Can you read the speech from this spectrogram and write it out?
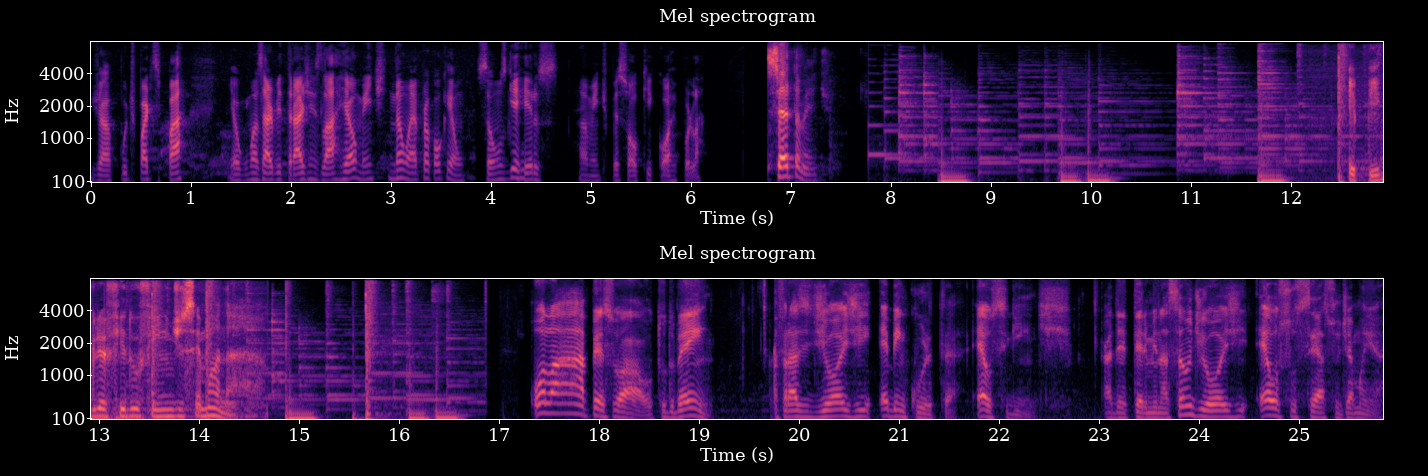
já pude participar em algumas arbitragens lá, realmente não é para qualquer um. São os guerreiros, realmente, o pessoal que corre por lá. Certamente. Epígrafe do fim de semana. Olá, pessoal, tudo bem? A frase de hoje é bem curta. É o seguinte: a determinação de hoje é o sucesso de amanhã.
